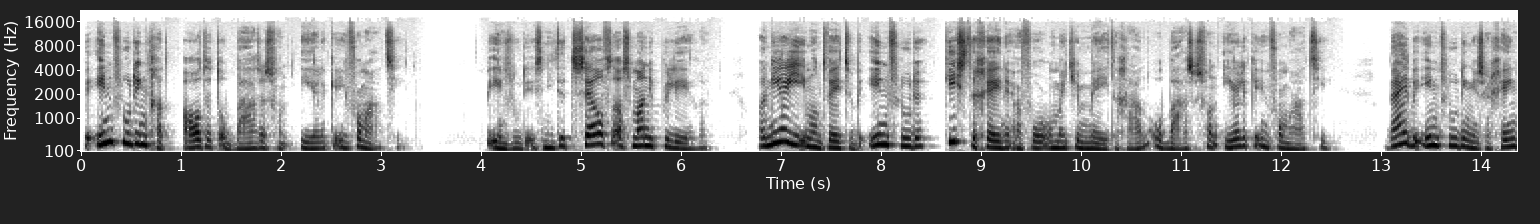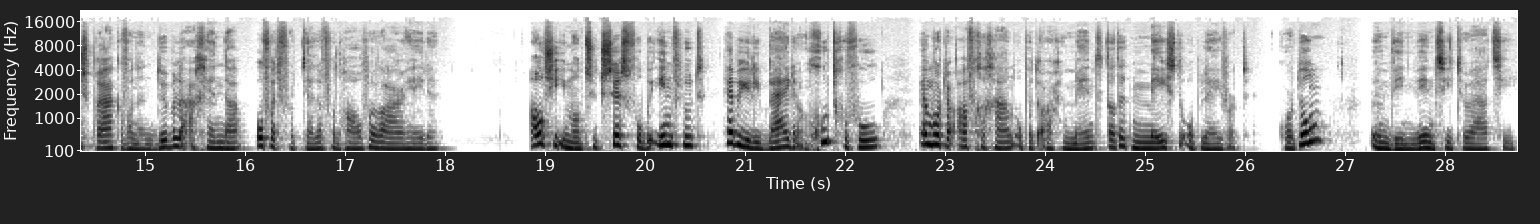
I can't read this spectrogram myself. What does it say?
Beïnvloeding gaat altijd op basis van eerlijke informatie. Beïnvloeden is niet hetzelfde als manipuleren. Wanneer je iemand weet te beïnvloeden, kiest degene ervoor om met je mee te gaan op basis van eerlijke informatie. Bij beïnvloeding is er geen sprake van een dubbele agenda of het vertellen van halve waarheden. Als je iemand succesvol beïnvloedt, hebben jullie beiden een goed gevoel en wordt er afgegaan op het argument dat het meeste oplevert. Kortom, een win-win situatie.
